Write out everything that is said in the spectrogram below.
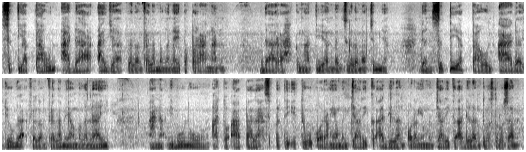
setiap tahun ada aja film-film mengenai peperangan darah, kematian dan segala macamnya. Dan setiap tahun ada juga film-film yang mengenai anak dibunuh atau apalah seperti itu. Orang yang mencari keadilan, orang yang mencari keadilan terus-terusan.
